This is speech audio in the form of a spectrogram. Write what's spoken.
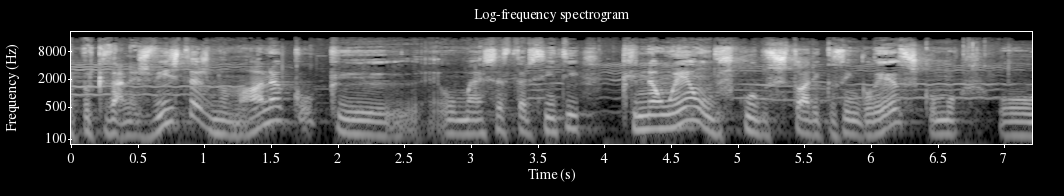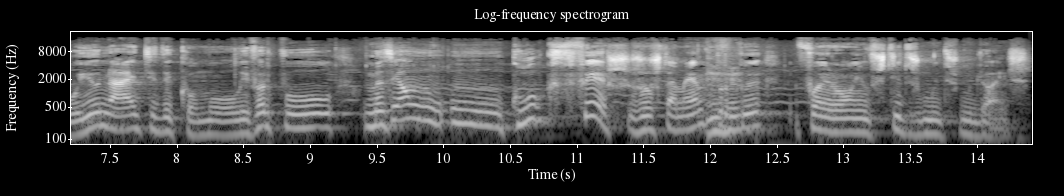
É porque dá nas vistas, no Mónaco, que o Manchester City, que não é um dos clubes históricos ingleses, como o United, como o Liverpool, mas é um, um clube que se fez, justamente porque uhum. foram investidos muitos milhões.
